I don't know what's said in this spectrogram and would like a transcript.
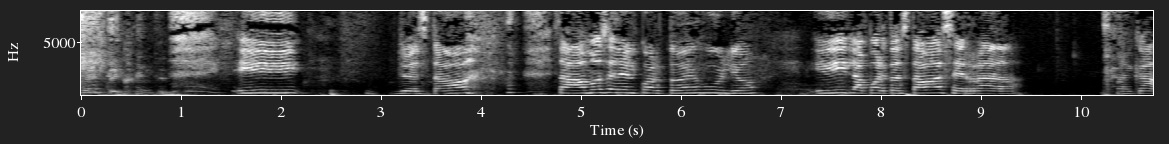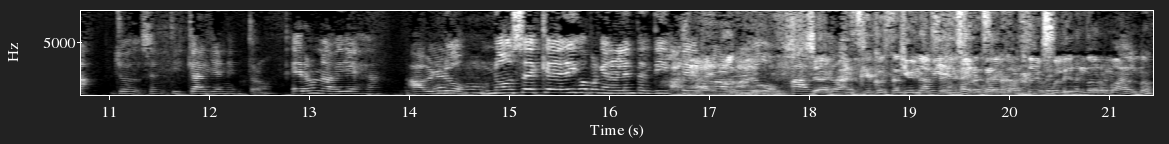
Cuente, cuenten. Y yo estaba, estábamos en el cuarto de Julio y la puerta estaba cerrada. Marica, yo sentí que alguien entró. Era una vieja. Habló. No sé qué dijo porque no le entendí, pero habló. O sea, Habló. Ah, es que que Constantino una se vieja entra disfraza, al ¿no? cuarto de Julio es normal, ¿no?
